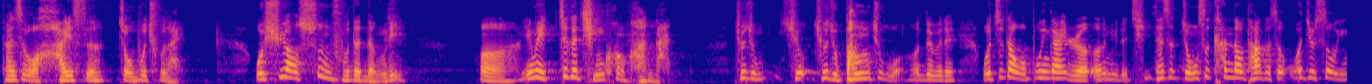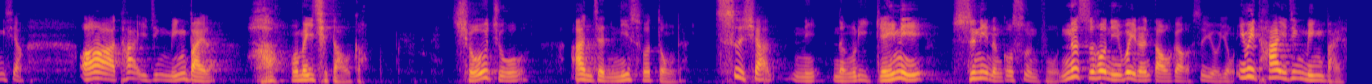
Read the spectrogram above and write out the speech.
但是我还是走不出来，我需要顺服的能力啊，因为这个情况很难。求主求求主帮助我，对不对？我知道我不应该惹儿女的气，但是总是看到他的时候，我就受影响。啊，他已经明白了。好，我们一起祷告，求主按着你所懂的赐下你能力给你，使你能够顺服。那时候你为人祷告是有用，因为他已经明白了，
